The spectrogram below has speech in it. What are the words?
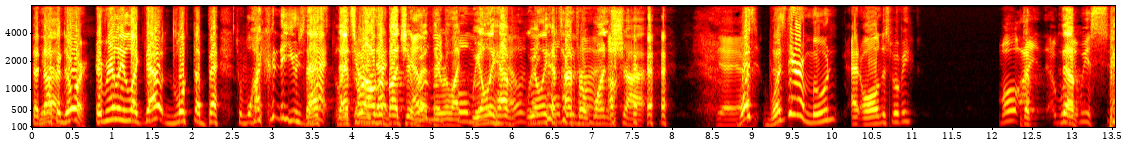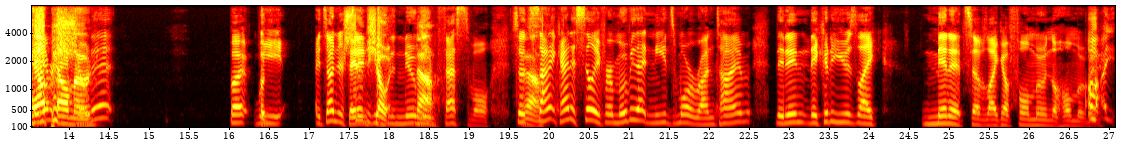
That Yeah. knocked on the door. It really like that looked the best. So why couldn't they use That's that? that's Like, where I all mean, the that- budget that went. They like were like, we only have we like only have time for moon one shot. Yeah, yeah. Was was there a moon at all in this movie? Well, The- I, uh, the we, we ass- pale, they pale showed moon. it, but But we it's understood didn't because show of it. the New No. Moon Festival. So No. it's kind of silly for a movie that needs more runtime. They didn't. They could have used like minutes of like a full moon the whole movie. Oh, I-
